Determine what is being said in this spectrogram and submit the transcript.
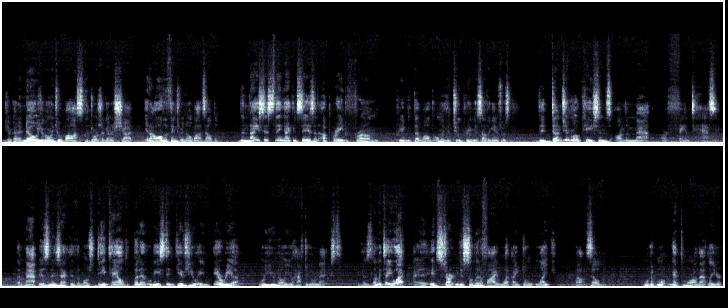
You're going to know you're going to a boss, the doors are going to shut. You know, all the things we know about Zelda. The nicest thing I can say is an upgrade from previous, well, only the two previous Zelda games was the dungeon locations on the map are fantastic. The map isn't exactly the most detailed, but at least it gives you an area where you know you have to go next. Because let me tell you what, it's starting to solidify what I don't like about Zelda. We'll get more get to more on that later.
